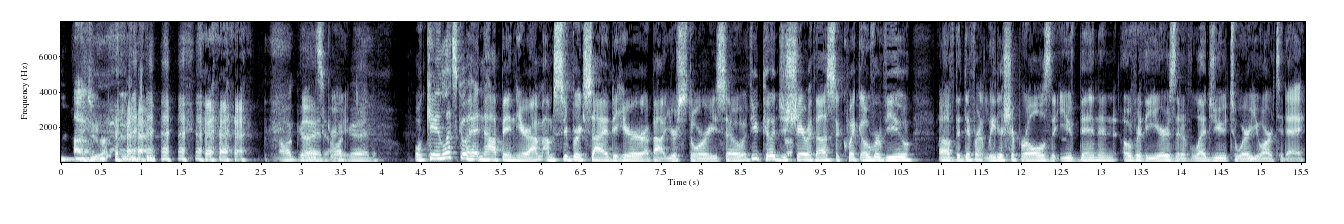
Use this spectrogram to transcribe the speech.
on how to all good. All good. Well, Ken, let's go ahead and hop in here. I'm, I'm super excited to hear about your story. So, if you could just share with us a quick overview of the different leadership roles that you've been in over the years that have led you to where you are today.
